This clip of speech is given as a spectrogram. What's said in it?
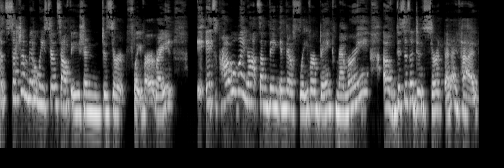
It's such a Middle Eastern, South Asian dessert flavor, right? It's probably not something in their flavor bank memory of this is a dessert that I've had,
